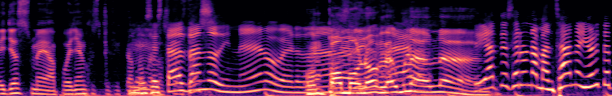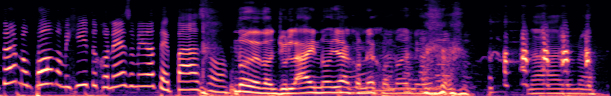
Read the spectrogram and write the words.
ellos me apoyan justificando. Les estás dando dinero, ¿verdad? Un pomo, ¿no? Una, una... Sí, antes era una manzana y ahorita tráeme un pomo, mijito, con eso, mira, te paso. Uno de Don July, ¿no? Ya, conejo, no hay ninguno. no, no, no.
